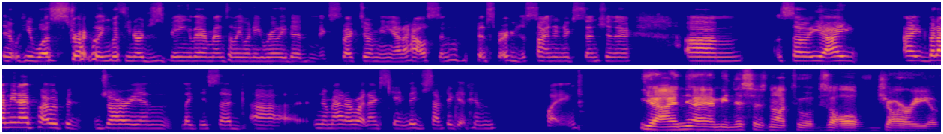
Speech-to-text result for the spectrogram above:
it, he was struggling with, you know, just being there mentally when he really didn't expect to. I mean, he had a house in Pittsburgh, just signed an extension there. Um, so yeah, I, I, but I mean, I, I would put Jarry in, like you said, uh, no matter what next game, they just have to get him playing. Yeah, and I mean, this is not to absolve Jarry of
